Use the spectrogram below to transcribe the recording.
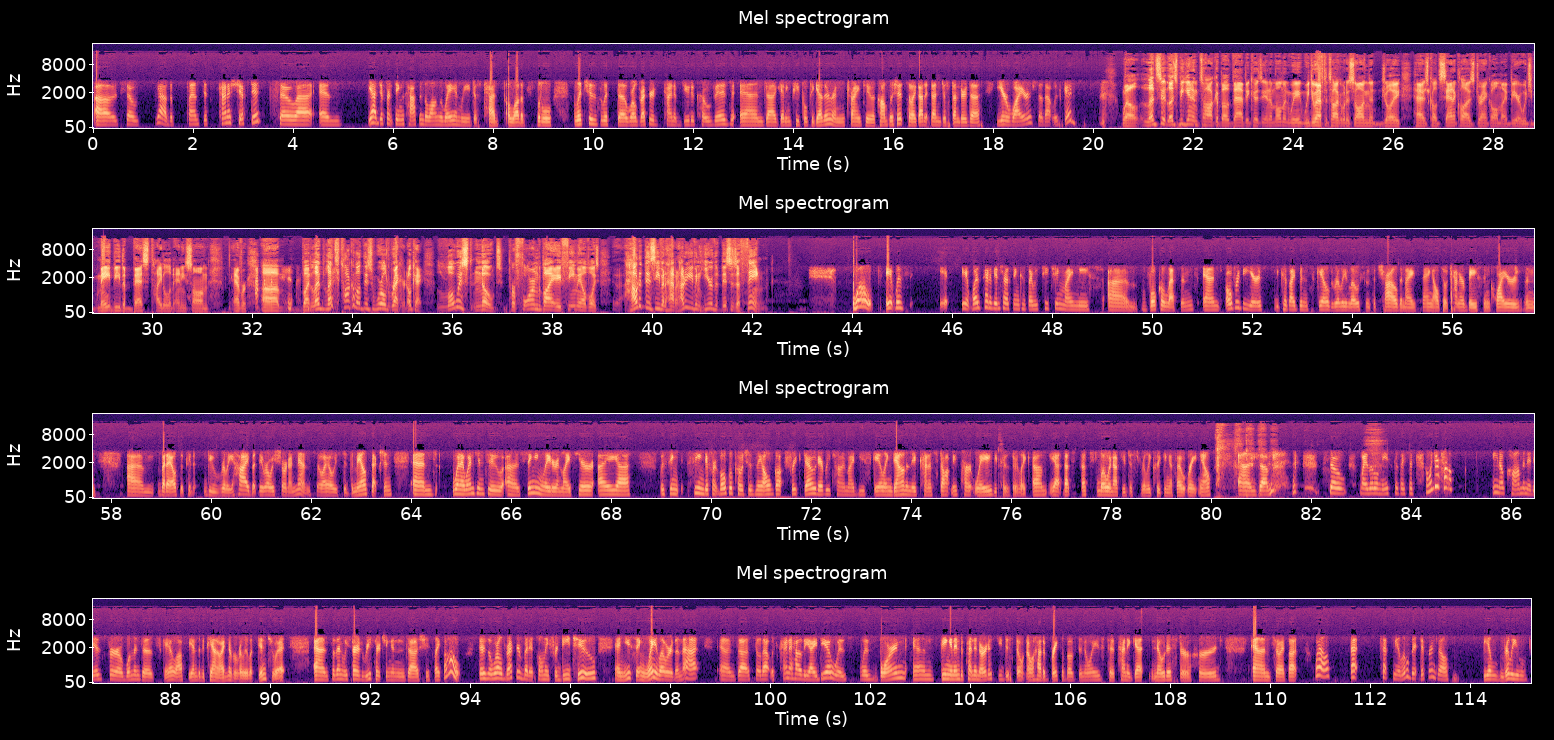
uh, so yeah, the plans just kind of shifted. So uh, and yeah, different things happened along the way, and we just had a lot of little glitches with the world record kind of due to COVID and uh, getting people together and trying to accomplish it. So I got it done just under the year wire, so that was good. Well, let's let's begin and talk about that because in a moment we, we do have to talk about a song that Joy has called "Santa Claus Drank All My Beer," which may be the best title of any song ever. Um, but let let's talk about this world record. Okay, lowest note performed by a female voice. How did this even happen? How do you even hear that this is a thing? Well, it was it, it was kind of interesting because I was teaching my niece um, vocal lessons, and over the years, because I'd been scaled really low since a child, and I sang alto, tenor, bass in choirs, and um, but I also could do really high, but they were always short on men, so I always did the male section. And when I went into uh, singing later in life here, I uh, was seeing seeing different vocal coaches, and they all got freaked out every time I'd be scaling down, and they'd kind of stop me part way because they're like, um, "Yeah, that's that's low enough. You're just really creeping us out right now." and um, so my little niece, because I said, "I wonder how." You know, common it is for a woman to scale off the end of the piano. I'd never really looked into it. And so then we started researching, and uh, she's like, "Oh, there's a world record, but it's only for D2, and you sing way lower than that." And uh, so that was kind of how the idea was was born. And being an independent artist you just don't know how to break above the noise to kind of get noticed or heard. And so i thought well that sets me a little bit different. I'll be a really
